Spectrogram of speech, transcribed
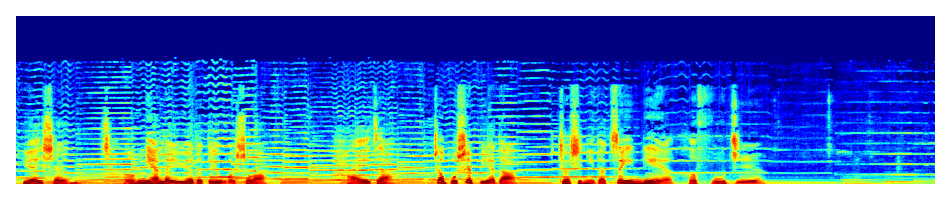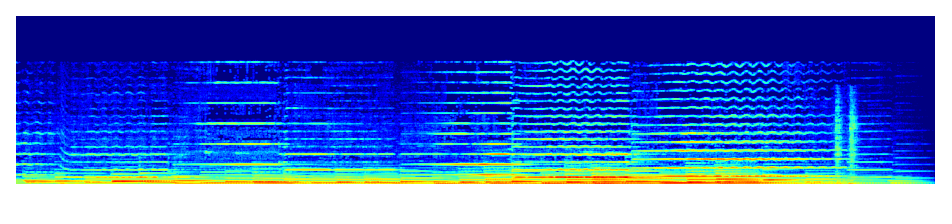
元神成年累月的对我说：“孩子，这不是别的，这是你的罪孽和福祉。”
